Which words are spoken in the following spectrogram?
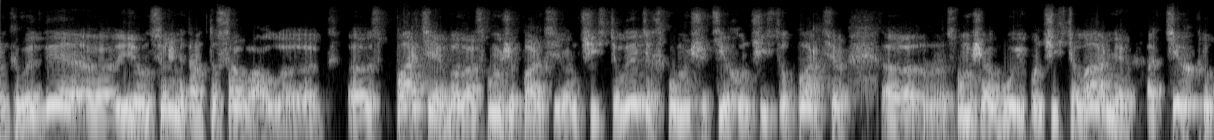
НКВД, э, и он все время там тасовал. Э, э, партия была, с помощью партии он чистил этих, с помощью тех он чистил партию, с помощью обоих он чистил армию от тех, кто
